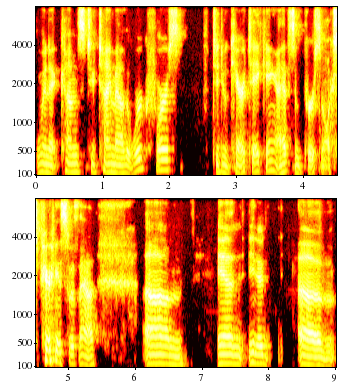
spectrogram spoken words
when it comes to time out of the workforce to do caretaking. I have some personal experience with that. Um, and you know um,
